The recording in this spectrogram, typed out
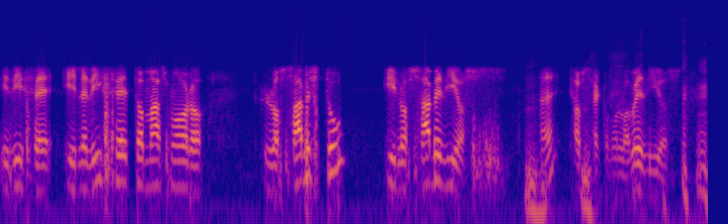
y dice, y le dice Tomás Moro, lo sabes tú y lo sabe Dios. ¿Eh? O sea, como lo ve Dios. Eh,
